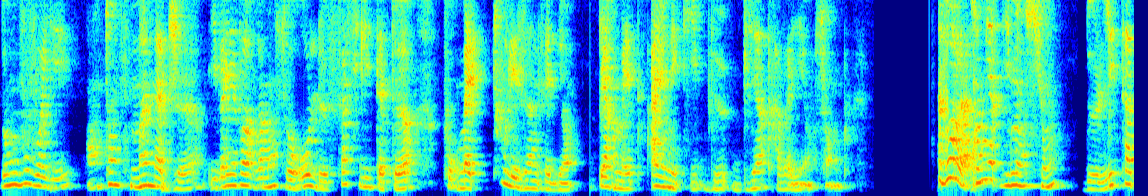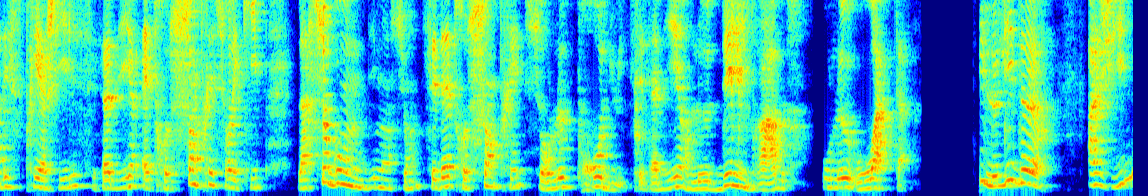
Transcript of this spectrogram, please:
Donc vous voyez, en tant que manager, il va y avoir vraiment ce rôle de facilitateur pour mettre tous les ingrédients qui permettent à une équipe de bien travailler ensemble. Voir la première dimension de l'état d'esprit agile, c'est-à-dire être centré sur l'équipe, la seconde dimension, c'est d'être centré sur le produit, c'est-à-dire le délivrable ou le what. le leader agile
